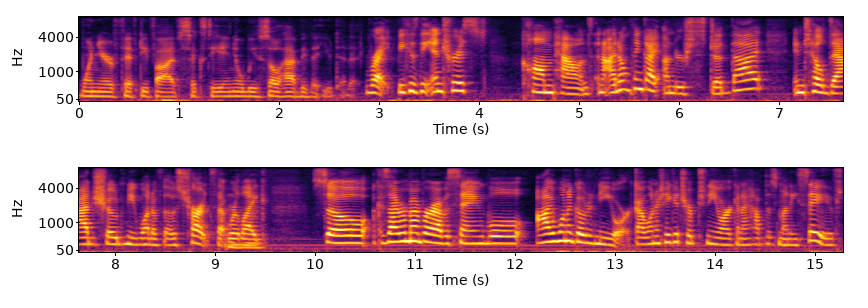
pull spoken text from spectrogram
when you're 55, 60 and you'll be so happy that you did it. right, because the interest compounds and I don't think I understood that until dad showed me one of those charts that were like so cuz I remember I was saying, "Well, I want to go to New York. I want to take a trip to New York and I have this money saved."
